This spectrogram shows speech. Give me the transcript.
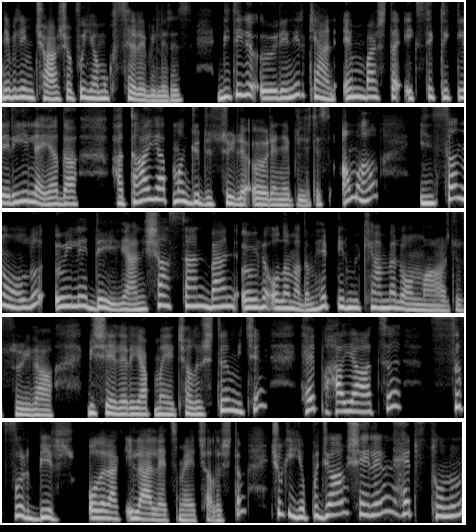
ne bileyim çarşafı yamuk serebiliriz. Bir dili öğrenirken en başta eksiklikleriyle ya da hata yapma güdüsüyle öğrenebiliriz. Ama İnsanoğlu öyle değil. Yani şahsen ben öyle olamadım. Hep bir mükemmel olma arzusuyla bir şeyleri yapmaya çalıştığım için hep hayatı sıfır bir olarak ilerletmeye çalıştım. Çünkü yapacağım şeylerin hep sonunu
